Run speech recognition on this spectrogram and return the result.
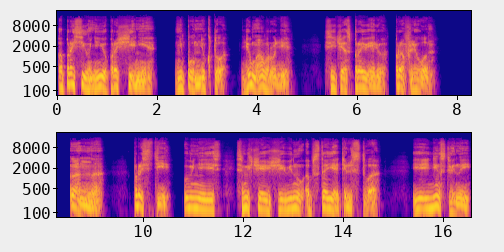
попроси у нее прощения. Не помню кто. Дюма вроде. Сейчас проверю, прав ли он. Анна, прости, у меня есть смягчающие вину обстоятельства. Я единственный,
